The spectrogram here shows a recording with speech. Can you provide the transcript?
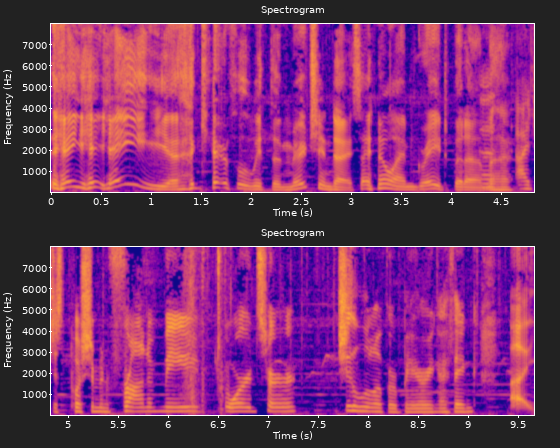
Hey, hey, hey! Uh, careful with the merchandise. I know I'm great, but um, And I just push him in front of me towards her. She's a little overbearing, I think. Uh,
